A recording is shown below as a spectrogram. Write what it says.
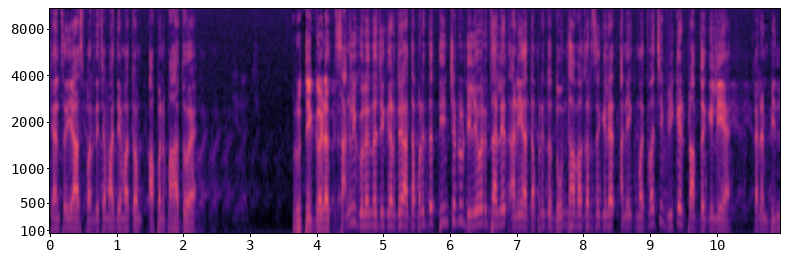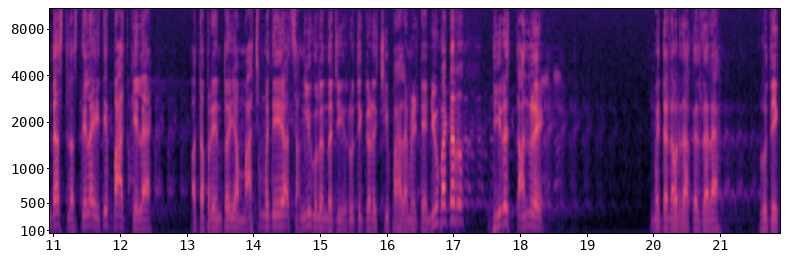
त्यांचं या स्पर्धेच्या माध्यमातून आपण पाहतोय. ऋतिक गडक चांगली गोलंदाजी करतोय. आतापर्यंत तीन चेंडू डिलिव्हरी झालेत आणि आतापर्यंत दोन धावा खर्च केल्यात. आणि एक महत्वाची विकेट प्राप्त केली आहे. कारण बिंदास लसनेला इथे बाद केलाय. आतापर्यंत या मॅच मध्ये चांगली गोलंदाजी ऋतिक गडकची पाहायला मिळते. न्यू बॅटर धीरज तांदळे मैदानावर दाखल झालाय. ऋतिक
